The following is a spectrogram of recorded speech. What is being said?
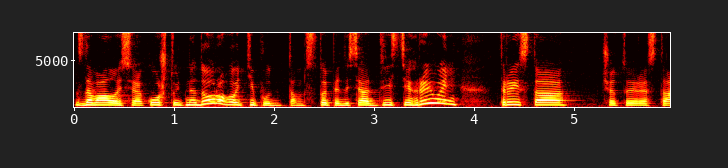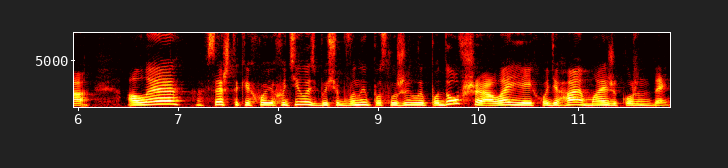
здавалося коштують недорого, типу там 150-200 гривень, 300-400. Але все ж таки хотілося б, щоб вони послужили подовше, але я їх одягаю майже кожен день.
